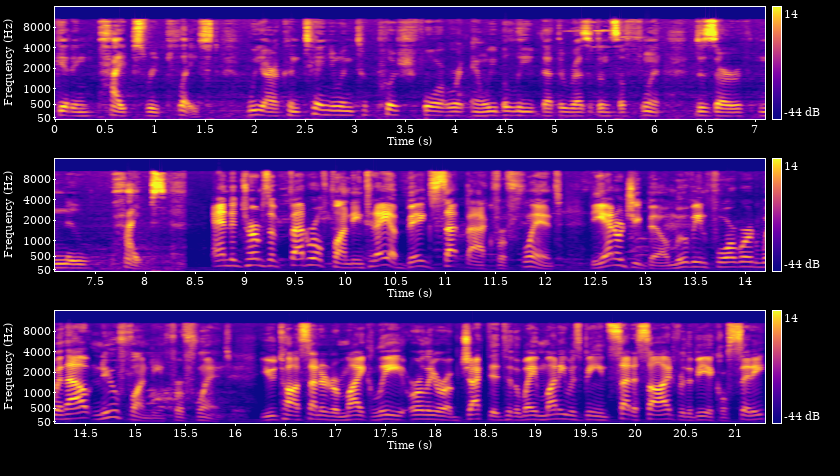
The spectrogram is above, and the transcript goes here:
getting pipes replaced. We are continuing to push forward, and we believe that the residents of Flint deserve new pipes. And in terms of federal funding, today a big setback for Flint. The energy bill moving forward without new funding for Flint. Utah Senator Mike Lee earlier objected to the way money was being set aside for the vehicle city.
